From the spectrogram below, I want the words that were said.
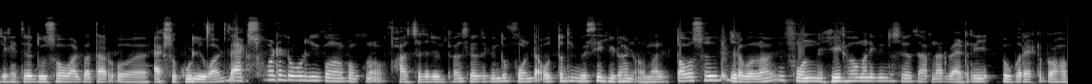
যেক্ষেত্রে দুশো ওয়াট বা তার একশো কুড়ি ওয়াট বা একশো ওয়াটের উপর যদি কোনো রকম কোনো ফাস্ট চার্জার ইউজ করেন, সেক্ষেত্রে কিন্তু ফোনটা অত্যধিক বেশি হিট হয় নর্মাল তো অবশ্যই যেটা বললাম ফোন হিট হওয়া মানে কিন্তু সেক্ষেত্রে আপনার ব্যাটারির উপরে একটা প্রভাব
